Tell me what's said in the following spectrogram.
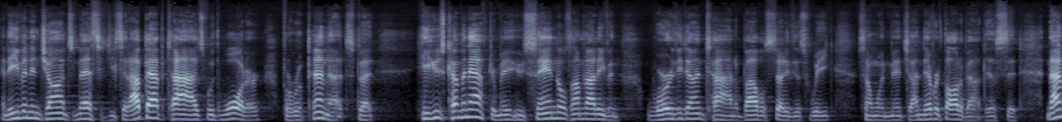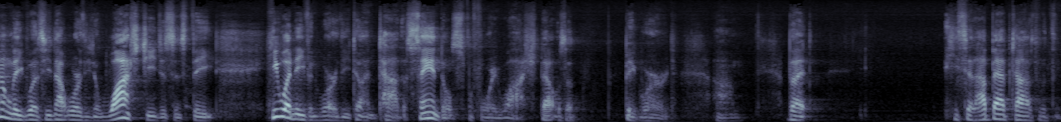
And even in John's message, he said, I baptize with water for repentance, but he who's coming after me, whose sandals I'm not even worthy to untie. In a Bible study this week, someone mentioned, I never thought about this, that not only was he not worthy to wash Jesus' feet, he wasn't even worthy to untie the sandals before he washed. That was a big word. Um, but he said, I baptize with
